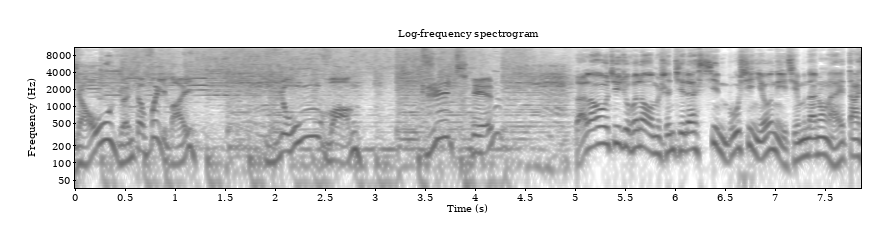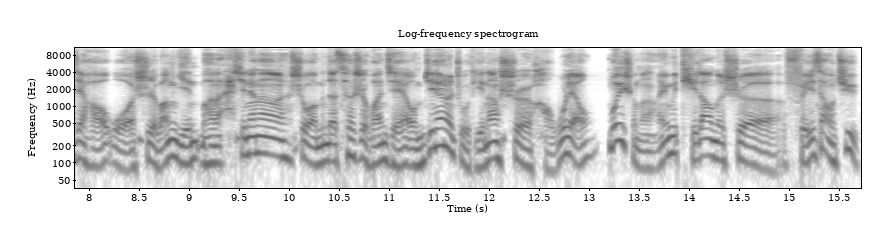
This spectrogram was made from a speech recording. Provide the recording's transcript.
遥远的未来勇往直前。来喽，继续回到我们神奇的“信不信由你”节目当中来。大家好，我是王银，朋友们，今天呢是我们的测试环节。我们今天的主题呢是好无聊，为什么呢？因为提到的是肥皂剧。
